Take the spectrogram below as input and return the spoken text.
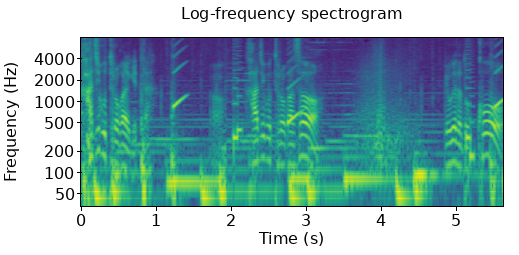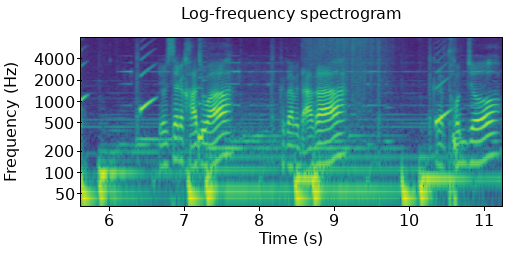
가지고 들어가야겠다. 어, 가지고 들어가서 여기다 놓고 열쇠를 가져와. 그 다음에 나가. 그럼 던져.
